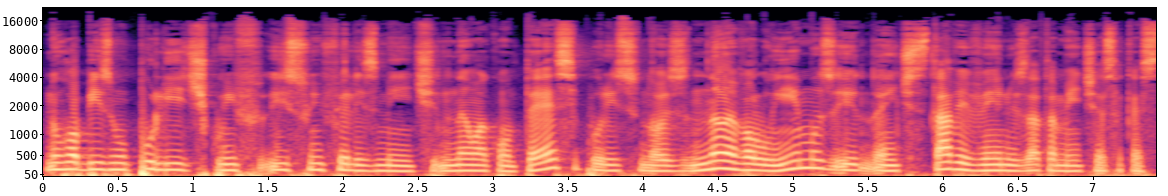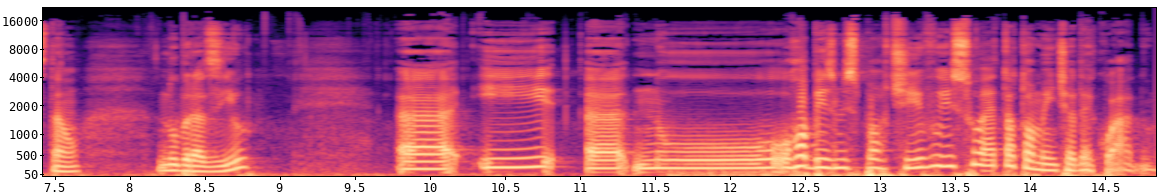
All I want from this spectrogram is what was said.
no robismo político, isso infelizmente não acontece, por isso nós não evoluímos e a gente está vivendo exatamente essa questão no Brasil. Uh, e uh, no robismo esportivo, isso é totalmente adequado.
